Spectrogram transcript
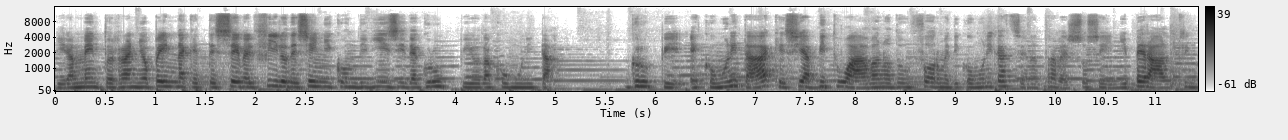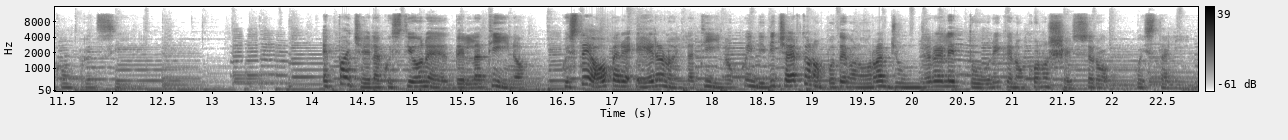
vi rammento il ragno penna che tesseva il filo dei segni condivisi da gruppi o da comunità. Gruppi e comunità che si abituavano ad un forme di comunicazione attraverso segni per altri incomprensibili. E poi c'è la questione del latino, queste opere erano in latino, quindi di certo non potevano raggiungere lettori che non conoscessero questa lingua.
